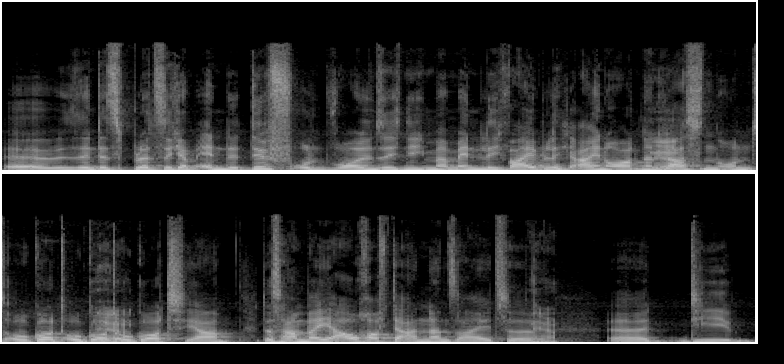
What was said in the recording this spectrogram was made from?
äh, sind jetzt plötzlich am Ende diff und wollen sich nicht mehr männlich-weiblich einordnen Ja. lassen und oh Gott, oh Gott, Ja. oh Gott, ja. Das haben wir ja auch auf der anderen Seite. Äh, die,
